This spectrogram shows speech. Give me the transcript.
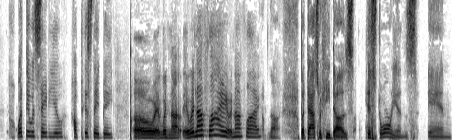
what they would say to you, how pissed they'd be. Oh, it would not it would not fly. It would not fly. No. But that's what he does. Historians and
